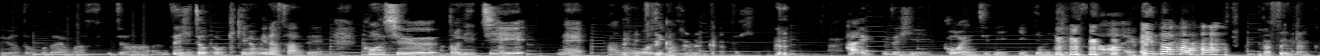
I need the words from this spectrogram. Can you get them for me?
りがとうございます。じゃあ、ぜひちょっとお聞きの皆さんで、今週土日ね、あの、お時間さんぜひ、はい、ぜひ、高円寺に行ってみてください。いません、なんか。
